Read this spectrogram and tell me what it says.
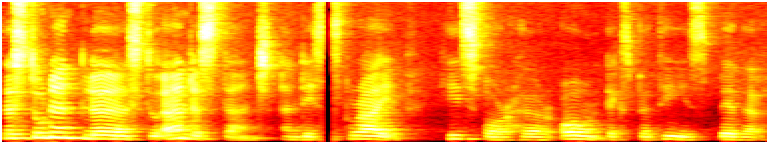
The student learns to understand and describe his or her own expertise better,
